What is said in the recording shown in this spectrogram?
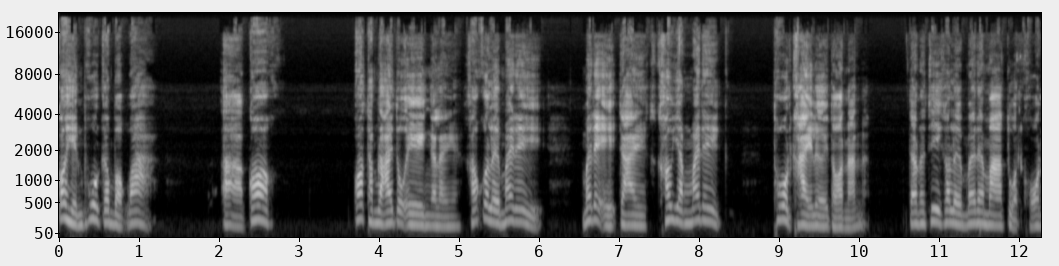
ก็เห็นพูดกันบอกว่า อ่าก็ก็ทำร้ายตัวเองอะไรเงี้ยเขาก็เลยไม่ได้ ไม่ได้เอะใจเขายังไม่ได้โทษใครเลยตอนนั้นเจ้าหน้าที่เขาเลยไม่ได้มาตรวจค้น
